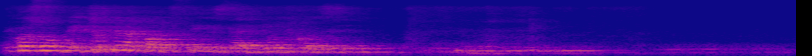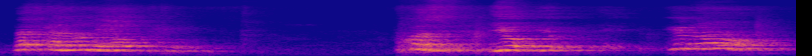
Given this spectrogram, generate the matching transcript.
Because we'll be talking about things that don't concern you. That cannot help you. Because you, you, you know,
